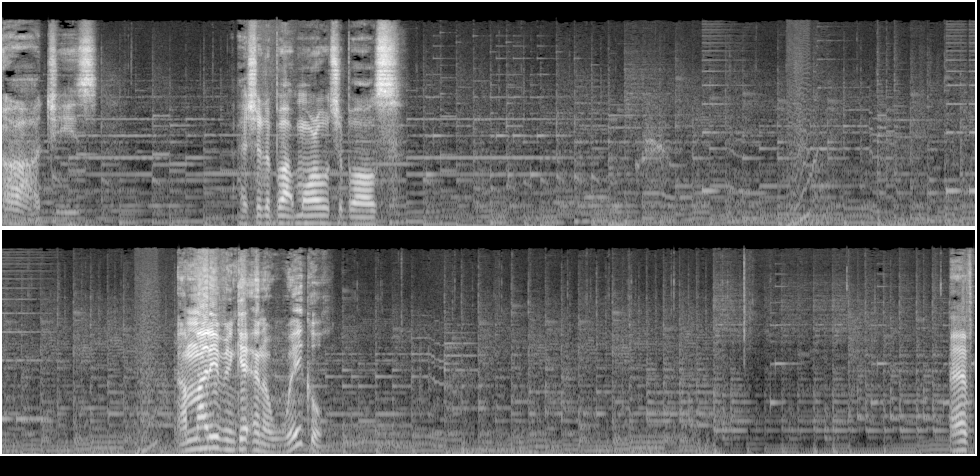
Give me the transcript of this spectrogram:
Oh, jeez. I should have bought more Ultra Balls. I'm not even getting a wiggle. I have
